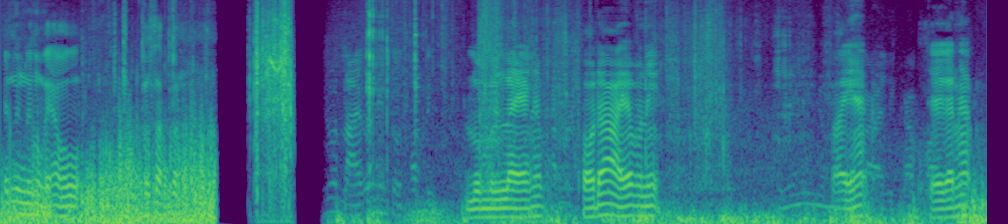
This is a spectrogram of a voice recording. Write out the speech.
เดี๋ยวหนึ่งเดี๋ยวผมไปเอาโทรศัพท์ก่อนลมมันแรงครับ พอได้ครับวันนี้ ไปฮะ เจอกันครับ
